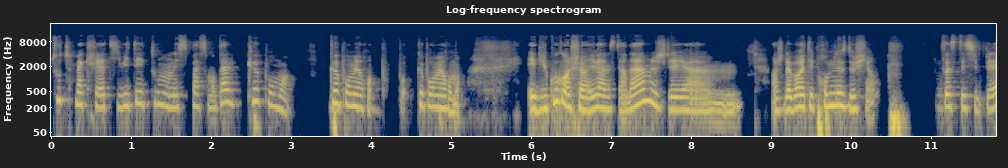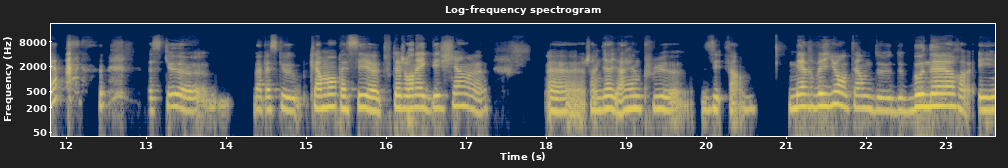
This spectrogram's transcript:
toute ma créativité, tout mon espace mental que pour moi, que pour mes, que pour mes romans. Et du coup, quand je suis arrivée à Amsterdam, j'ai d'abord été promeneuse de chiens. Ça, c'était super. parce, que, bah parce que clairement, passer toute la journée avec des chiens, j'ai envie de dire, il n'y a rien de plus... Merveilleux en termes de, bonheur et,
